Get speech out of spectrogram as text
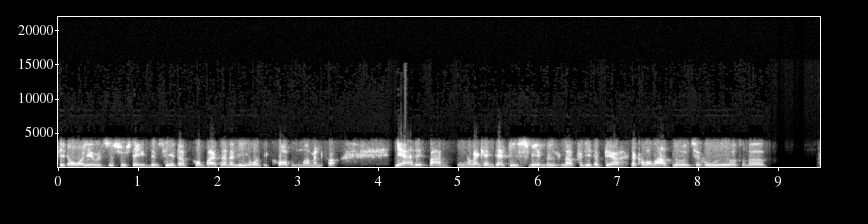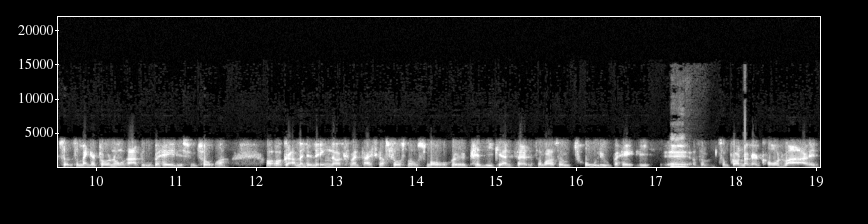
sit overlevelsessystem. Det vil sige, at der pumper adrenalin rundt i kroppen, og man får hjertebanken, og man kan endda blive svimmel, når, fordi der, bliver, der kommer meget blod til hovedet og sådan noget. Så, så man kan få nogle ret ubehagelige symptomer. Og, og gør man det længe nok, kan man faktisk også få sådan nogle små øh, panikanfald, som også er utrolig ubehagelige, mm. øh, og som, som godt nok er kortvarige,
